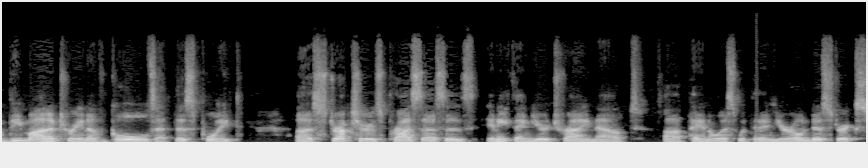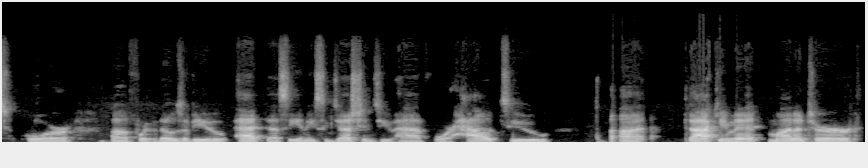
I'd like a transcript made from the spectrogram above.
the monitoring of goals at this point, uh, structures, processes, anything you're trying out, uh, panelists within your own districts, or uh, for those of you at DESE, any suggestions you have for how to uh, document, monitor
